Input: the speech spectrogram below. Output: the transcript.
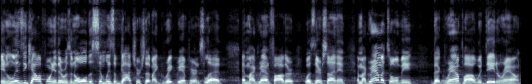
In Lindsay, California, there was an old Assemblies of God church that my great grandparents led, and my grandfather was their son. And, and my grandma told me that grandpa would date around.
